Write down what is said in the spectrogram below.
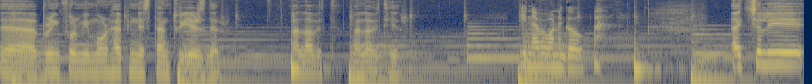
uh, bring for me more happiness than two years there. I love it. I love it here. You never want to go. Actually,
